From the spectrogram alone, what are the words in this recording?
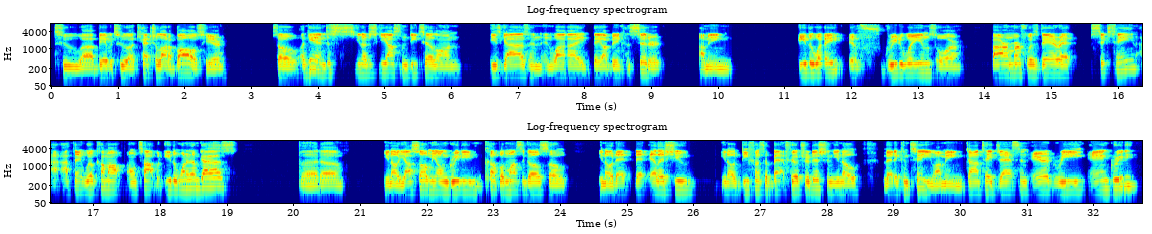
to uh, be able to uh, catch a lot of balls here. So again, just you know, just give y'all some detail on these guys and, and why they are being considered. I mean, either way, if Greedy Williams or Byron Murphy was there at 16, I, I, think we'll come out on top with either one of them guys. But uh, you know, y'all sold me on Greedy a couple of months ago, so you know that that LSU you know defensive backfield tradition, you know, let it continue. I mean, Donte Jackson, Eric Reid, and Greedy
